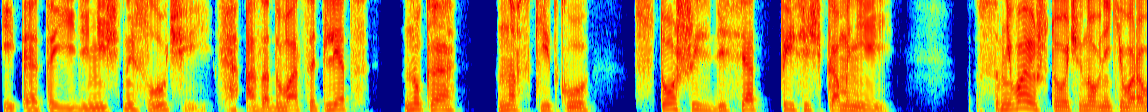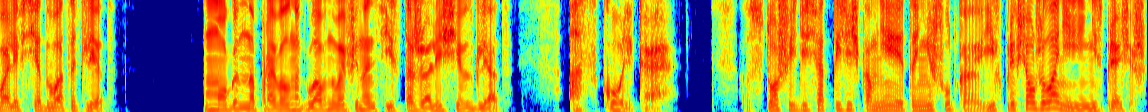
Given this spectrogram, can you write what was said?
«И это единичный случай. А за 20 лет, ну-ка, навскидку, 160 тысяч камней». Сомневаюсь, что чиновники воровали все 20 лет. Моган направил на главного финансиста жалящий взгляд. «А сколько?» 160 тысяч камней — это не шутка. Их при всем желании не спрячешь.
